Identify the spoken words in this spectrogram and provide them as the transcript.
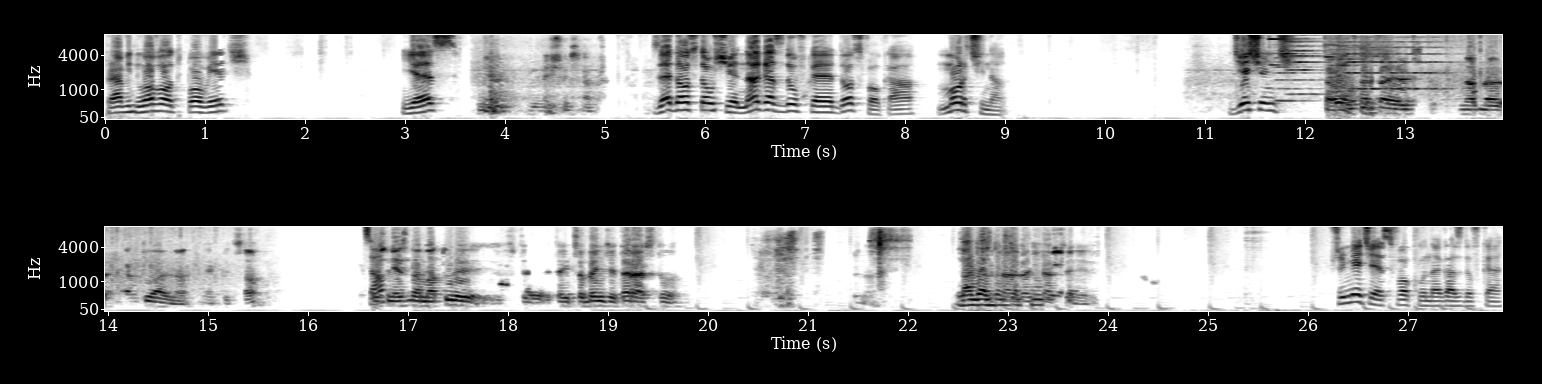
Prawidłowa odpowiedź jest. Sam. Z dostał się na gazdówkę do swoka Morcina. 10. Ta oferta jest nadal aktualna, jakby co? Co? Ktoś nie zna matury w te, tej, co będzie teraz, to no, Na gaz do na wstępu. zaświadczenie. Przyjmiecie z foku na gazdówkę.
